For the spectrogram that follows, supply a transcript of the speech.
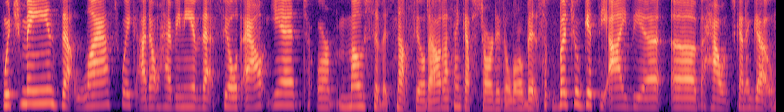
which means that last week I don't have any of that filled out yet, or most of it's not filled out. I think I've started a little bit, so, but you'll get the idea of how it's going to go.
